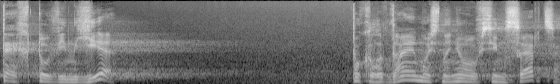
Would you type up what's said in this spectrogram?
те, хто Він є, покладаємось на нього всім серцем,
